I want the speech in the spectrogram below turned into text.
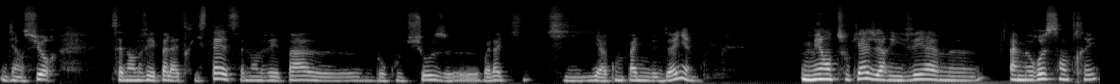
Bien sûr, ça n'enlevait pas la tristesse, ça n'enlevait pas euh, beaucoup de choses euh, voilà, qui, qui, accompagnent le deuil. Mais en tout cas, j'arrivais à me, à me recentrer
